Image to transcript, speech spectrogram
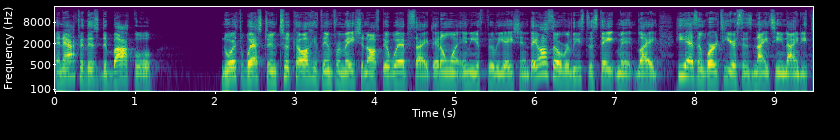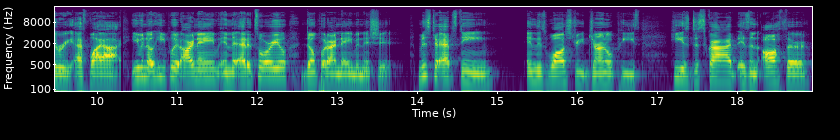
and after this debacle, Northwestern took all his information off their website. They don't want any affiliation. They also released a statement like he hasn't worked here since 1993, FYI. Even though he put our name in the editorial, don't put our name in this shit. Mr. Epstein, in this Wall Street Journal piece, he is described as an author,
